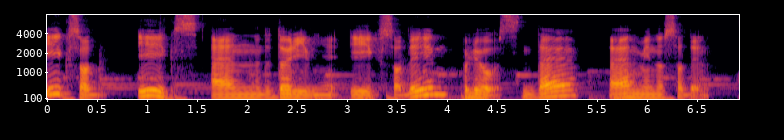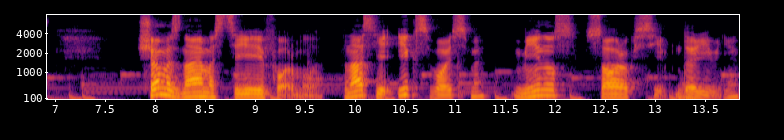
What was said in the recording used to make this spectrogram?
x1, xn дорівнює x1 плюс dn-1. Що ми знаємо з цієї формули? В нас є x8 мінус 47 дорівнює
